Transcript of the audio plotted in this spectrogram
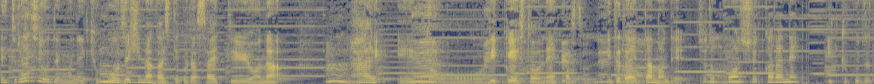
えっ、と、ラジオでもね、曲をぜひ流してくださいっていうような、うん。はい、えっ、ね。と、リクエストをねね。いただいたので、ちょっとうん。今週からね、一曲ずつ、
